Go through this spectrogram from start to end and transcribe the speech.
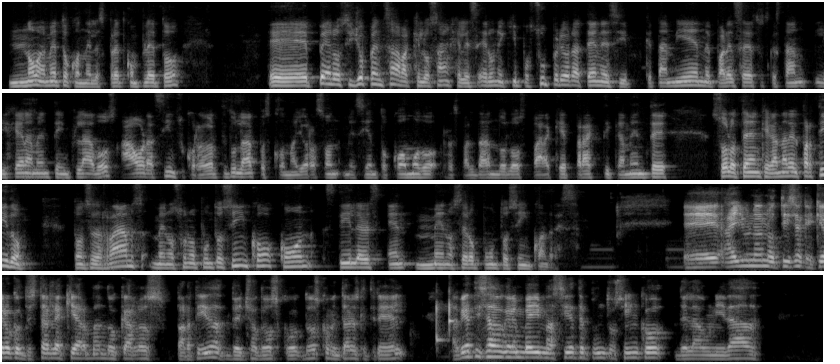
No me meto con el spread completo eh, pero si yo pensaba que Los Ángeles era un equipo superior a Tennessee, que también me parece de estos que están ligeramente inflados, ahora sin su corredor titular, pues con mayor razón me siento cómodo respaldándolos para que prácticamente solo tengan que ganar el partido. Entonces Rams menos 1.5 con Steelers en menos 0.5, Andrés. Eh, hay una noticia que quiero contestarle aquí a Armando Carlos Partida, de hecho dos, dos comentarios que tiene él. Había atizado Green Bay más 7.5 de la unidad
